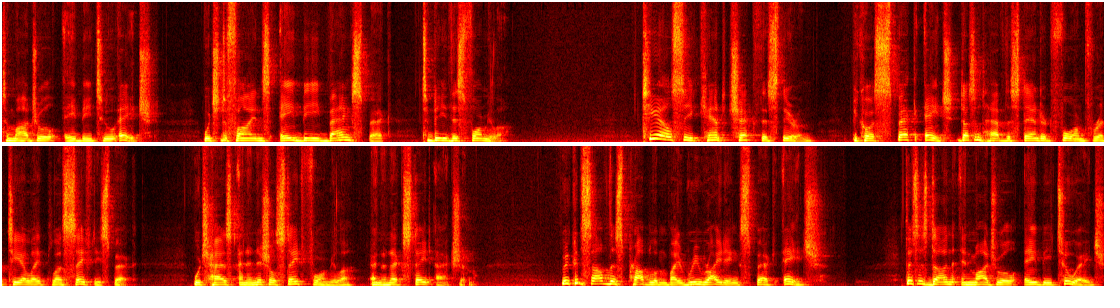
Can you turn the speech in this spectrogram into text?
to module AB2H, which defines AB bang spec to be this formula. TLC can't check this theorem because spec H doesn't have the standard form for a TLA plus safety spec, which has an initial state formula and a next state action. We could solve this problem by rewriting spec H. This is done in module AB2H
